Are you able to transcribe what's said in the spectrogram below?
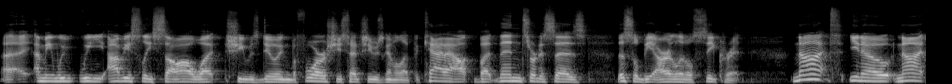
uh, I mean, we we obviously saw what she was doing before. She said she was going to let the cat out, but then sort of says, "This will be our little secret." Not, you know, not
